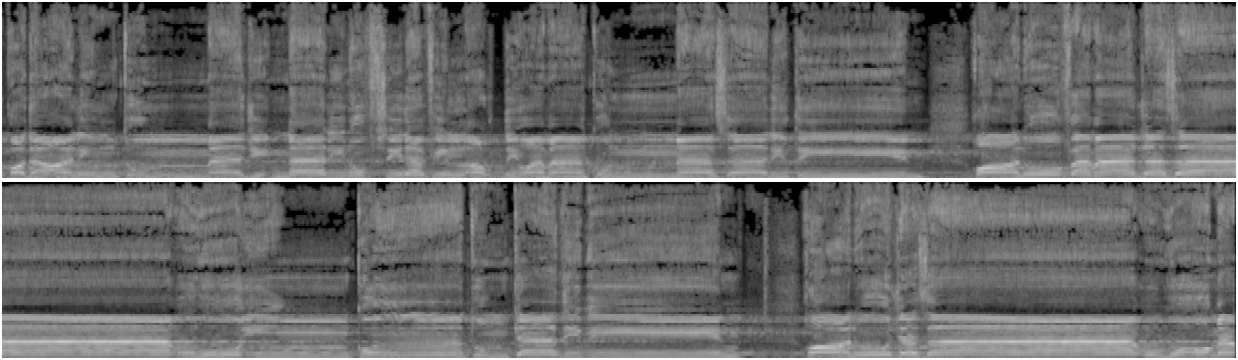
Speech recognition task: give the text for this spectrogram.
لقد علمتم ما جئنا لنفسد في الأرض وما كنا سارقين قالوا فما جزاؤه إن كنتم كاذبين. قالوا جزاؤه من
